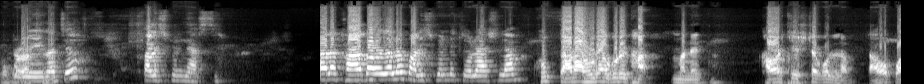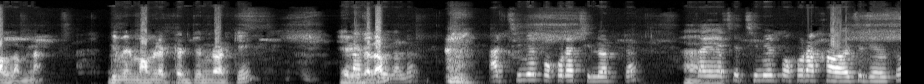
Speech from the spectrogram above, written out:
পকোড়া হয়ে গেছে। পালিশমেন্ট আসছি। তাহলে খাওয়া দাওয়া গেল পালিশমেন্টে চলে আসলাম। খুব তাড়াহুড়া করে খা মানে খাওয়ার চেষ্টা করলাম তাও পারলাম না। ডিমের মামলেটটার জন্য আর কি হেরে গেলাম। আর ছিমের পকোড়া ছিল একটা। হ্যাঁ। তাই আজকে ছিমের পকোড়া খাওয়া হয়েছে যেহেতু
